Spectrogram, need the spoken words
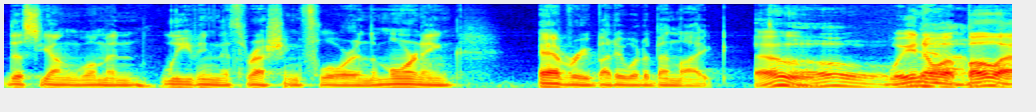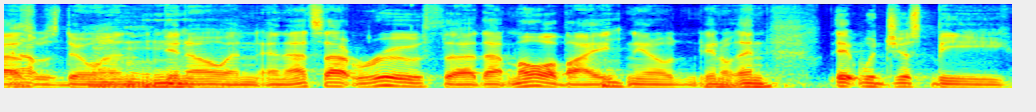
this young woman leaving the threshing floor in the morning. Everybody would have been like, "Oh, we know yeah, what Boaz was doing," you know, and and that's that Ruth, uh, that Moabite, you know, you know, and it would just be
